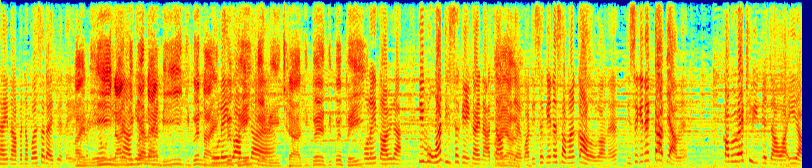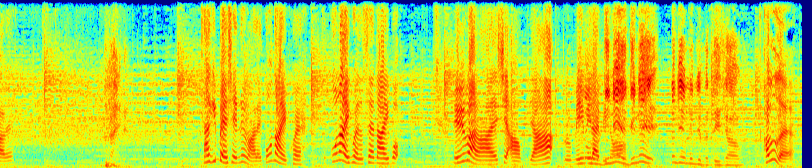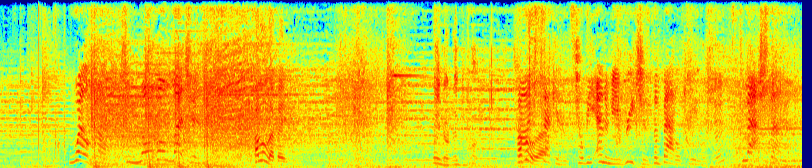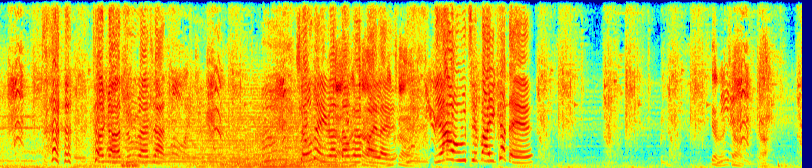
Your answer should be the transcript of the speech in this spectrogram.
နိုင်တာဘယ်နှပွဲဆက်တိုက်ဖြစ်နေပြီနိုင်ပြီနိုင်ဒီဘက်နိုင်ပြီဒီဘက်နိုင်ကိုလေးဒီသွားဘက်ပြီးဘေးသားကရီချတာဒီဘက်ဒီဘက်ဘေးကိုလိန်သွားပြီလားဒီဘုံကဒီစကင်ကိုင်းတာအကြောင်းကြည့်ရကွာဒီစကင်နဲ့ဆမန်ကလို့ကောင်းတယ်ဒီစကင်နဲ့ကပြမယ် copyright TV ပြကြွားအေးတာပဲဒါကြီးပယ်ရှင်နေပါလေ9နာရီခွဲ9နာရီခွဲဆို10နာရီပေါ့ မေးပြပါလားရှစ်အောင်ဗျာဘယ်မေးပြလိုက်ပြီ ဒီနေ့ နော် ဒီနေ့နှပြနှပြမသေးချောင်း ဟုတ်လို့လဲ Welcome to Mobile Legends! ဟုတ်လို့လဲဘေး မင်းတော့နှပြပါ ဟုတ် Five လို့လဲ seconds till the enemy reaches the battlefield. Smash them! ခါကဒူရန်ချ Deployed! ရှုံးနေရတော့ပဲပိုက်လိုက်ရဦးချစ်ပို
